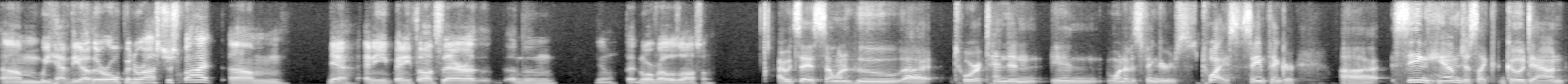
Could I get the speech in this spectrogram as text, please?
Um, we have the other open roster spot. Um, yeah. Any any thoughts there other than you know that Norvel is awesome? I would say as someone who uh, tore a tendon in one of his fingers twice, same finger, uh, seeing him just like go down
